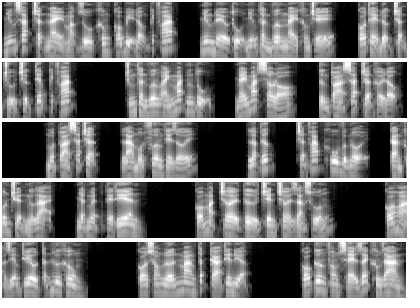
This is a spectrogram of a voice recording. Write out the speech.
những sát trận này mặc dù không có bị động kích phát, nhưng đều thụ những thần vương này không chế, có thể được trận chủ trực tiếp kích phát. Chúng thần vương ánh mắt ngưng tụ, nháy mắt sau đó, từng tòa sát trận khởi động. Một tòa sát trận là một phương thế giới. Lập tức, trận pháp khu vực nội càng không chuyển ngược lại, nhật nguyệt tề thiên. Có mặt trời từ trên trời giáng xuống có hỏa diễm thiêu tận hư không, có sóng lớn mang tất cả thiên địa, có cương phong xé rách không gian.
